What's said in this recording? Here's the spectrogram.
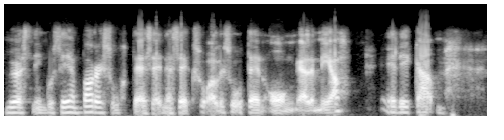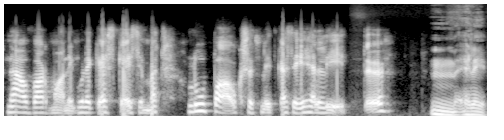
myös niin kuin siihen parisuhteeseen ja seksuaalisuuteen ongelmia. Eli nämä on varmaan niin kuin ne keskeisimmät lupaukset, mitkä siihen liittyy. Mm, eli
